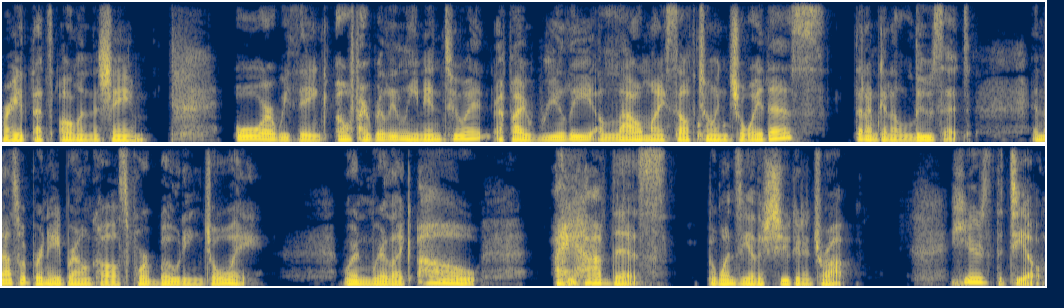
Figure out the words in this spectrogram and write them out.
right? That's all in the shame. Or we think, oh, if I really lean into it, if I really allow myself to enjoy this, then I'm going to lose it. And that's what Brene Brown calls foreboding joy. When we're like, oh, I have this, but when's the other shoe going to drop? Here's the deal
